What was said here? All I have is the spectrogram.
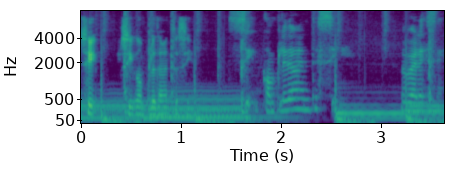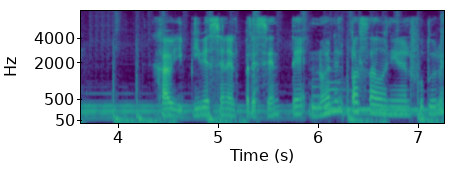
Sí, sí, completamente sí. Sí, completamente sí. Me parece. Javi, ¿vives en el presente, no en el pasado ni en el futuro?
